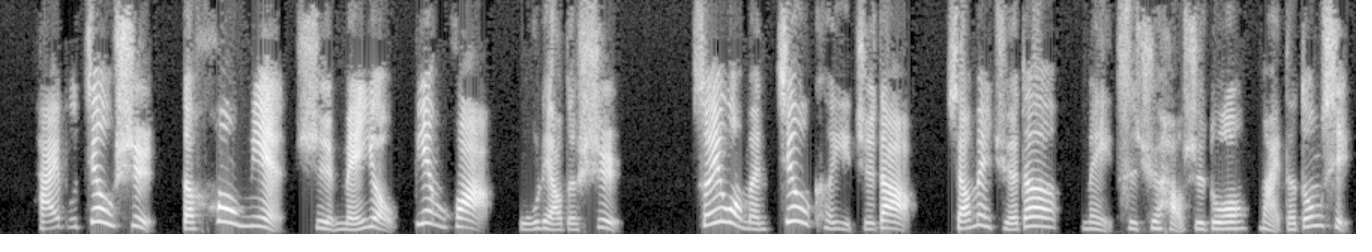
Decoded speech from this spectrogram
“还不就是”的后面是没有变化、无聊的事，所以我们就可以知道小美觉得。每次去好事多买的东西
